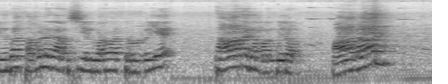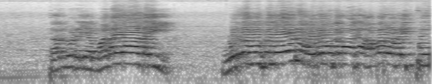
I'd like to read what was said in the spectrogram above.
இதுதான் தமிழக அரசியல் வரலாற்றினுடைய தாரக மந்திரம். ஆனால் தன்னுடைய மலையாளை உறவுகளோடு உறவுகளாக அமர வைத்து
